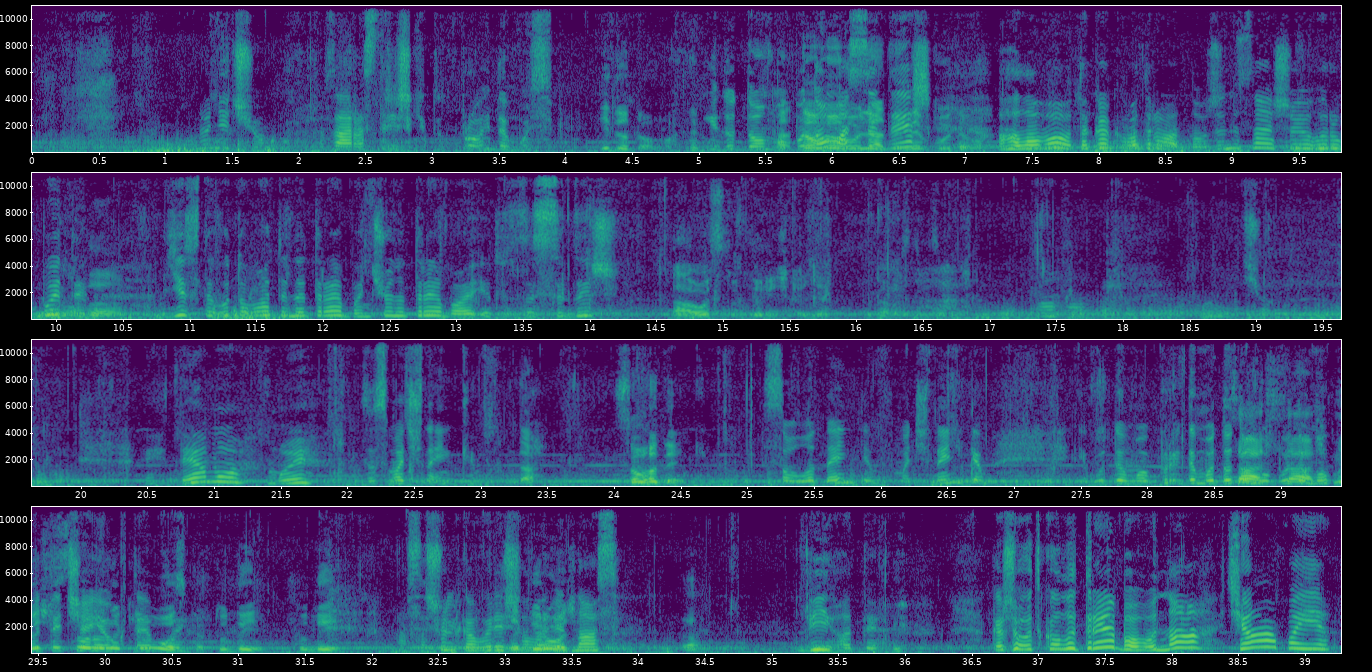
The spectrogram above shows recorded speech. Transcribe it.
Ну зараз трішки тут пройдемось І додому. і додому. Бо Довго вдома сидиш, голова отака квадратна, вже не знаєш, що його робити. Да. Їсти готувати не треба, нічого не треба. І тут ти сидиш. А ось тут доріжка є. Зараз тут. Ага. Ну, нічого. Йдемо ми за смачненьким, Да. Солоденький. солоденьким, смачненьким. Будемо, прийдемо додому, Саш, будемо Саш, ми ж пити в сторону чайок теплий. кіоска, туди, туди. А Сашулька вирішила від нас Да. бігати. Кажу, от коли треба, вона чапає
